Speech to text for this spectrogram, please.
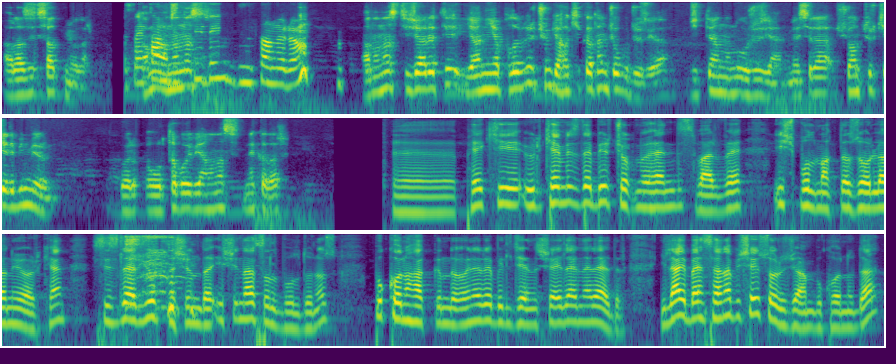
arazi satmıyorlar. Sen Ama ananas- ciddi değildin sanırım. Ananas ticareti yani yapılabilir çünkü hakikaten çok ucuz ya. Ciddi anlamda ucuz yani. Mesela şu an Türkiye'de bilmiyorum. Böyle orta boy bir ananas ne kadar? Ee, peki ülkemizde birçok mühendis var ve iş bulmakta zorlanıyorken sizler yurt dışında işi nasıl buldunuz? Bu konu hakkında önerebileceğiniz şeyler nelerdir? İlay ben sana bir şey soracağım bu konuda.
